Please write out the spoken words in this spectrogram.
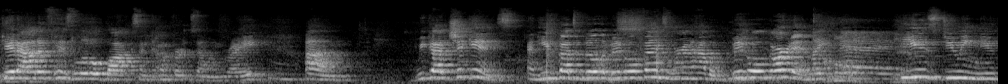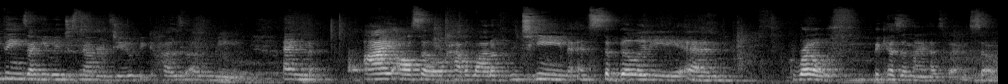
get out of his little box and comfort zone, right? Um, we got chickens, and he's about to build a big old fence, and we're gonna have a big old garden. Like, he is doing new things that he would just never do because of me. And I also have a lot of routine and stability and growth because of my husband. So,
